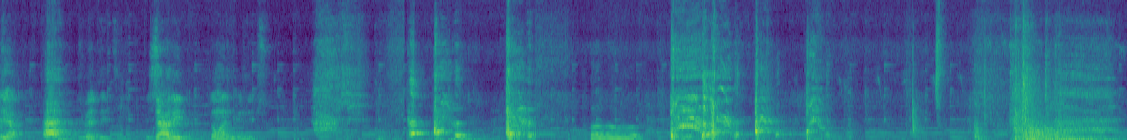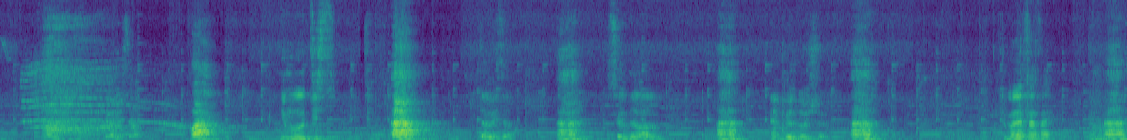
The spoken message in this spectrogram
Bien. Ah. Je vais te dire. J'arrive. Donne-moi une minute. Numéro 10. Ah Tu as vu ça Ah C'est de l'eau. Ah Un peu d'eau chaude. Ah Tu connais Fefe Ah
